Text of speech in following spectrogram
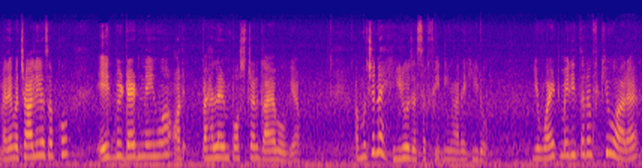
मैंने बचा लिया सबको। एक भी डेड नहीं हुआ और पहला इम्पोस्टर गायब हो गया। अब मुझे ना हीरो जैसा फीलिंग आ रहा है, हीरो। ये वाइट मेरी तरफ़ क्यों आ रहा है?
